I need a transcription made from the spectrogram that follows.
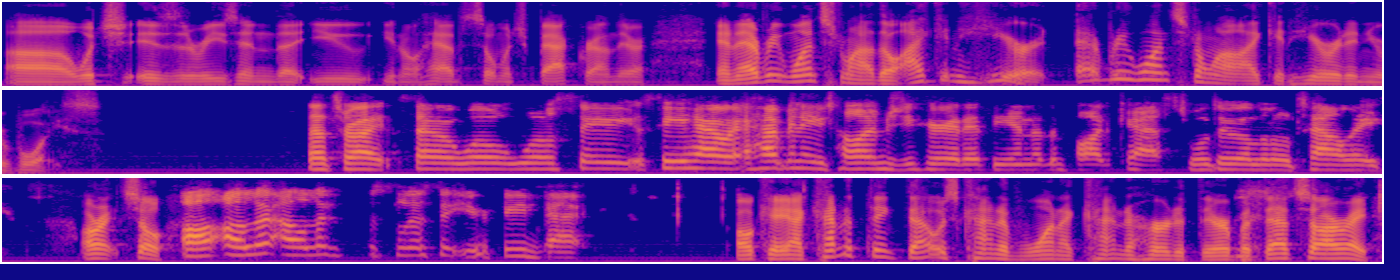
uh, which is the reason that you you know have so much background there. And every once in a while, though, I can hear it. Every once in a while, I can hear it in your voice. That's right. So we'll we'll see see how how many times you hear it at the end of the podcast. We'll do a little tally. All right. So I'll I'll, I'll solicit your feedback. Okay, I kind of think that was kind of one. I kind of heard it there, but that's all right.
